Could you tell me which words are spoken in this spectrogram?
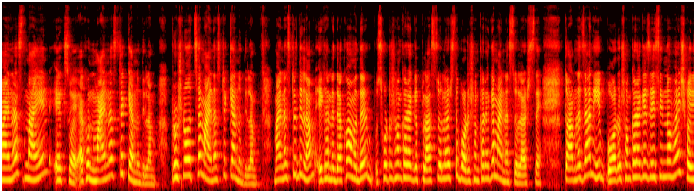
Minus nine X Y. এখন মাইনাসটা কেন দিলাম? প্রশ্ন হচ্ছে মাইনাসটা কেন দিলাম? মাইনাসটা দিলাম, এখানে দেখো আমাদের ছোট সংখ্যার আগে প্লাস চলে আসছে, বড় সংখ্যার আগে মাইনাস চলে আসছে। তো আমরা জানি বড় সংখ্যার আগে যে চিহ্ন হয়, সেই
